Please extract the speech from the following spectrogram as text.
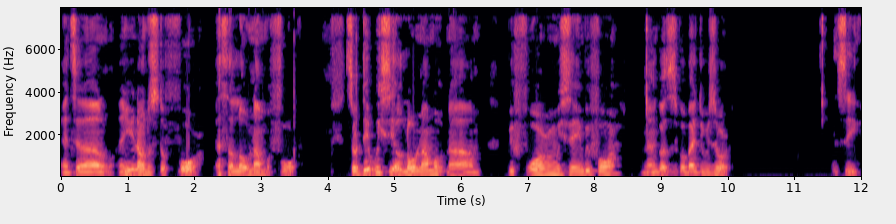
into the other one. And you notice the 4. That's a low number 4. So did we see a low number um, before when we seen before? Now let's go back to resort. Let's see.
